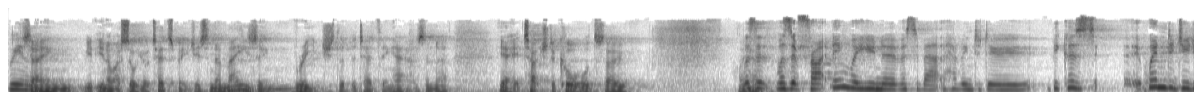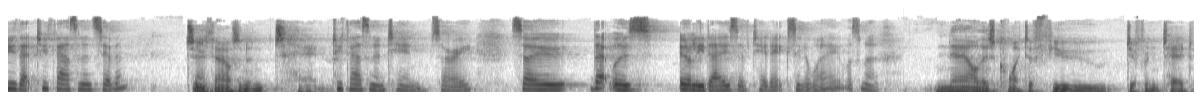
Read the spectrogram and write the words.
Really? Saying, you know, I saw your TED speech. It's an amazing reach that the TED thing has. And uh, yeah, it touched a chord, so Oh, was yeah. it was it frightening? Were you nervous about having to do because uh, when did you do that? Two thousand and seven. 2010. 2010, sorry. So that was early days of TEDx in a way, wasn't it? Now there's quite a few different TED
